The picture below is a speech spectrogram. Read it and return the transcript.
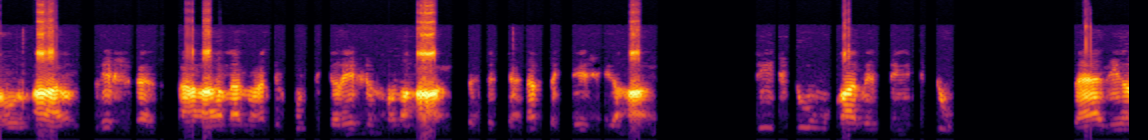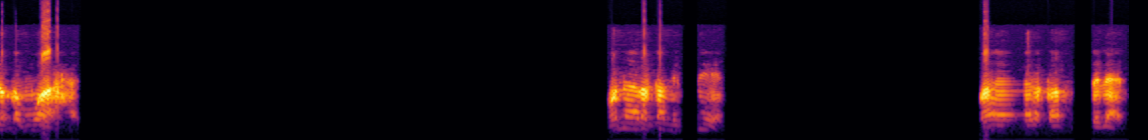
هو ال R. ليش؟ R؟ لأنه عندي ال configuration هنا R. تسترجع نفسك إيش هي R. C 2 مقابل C 2 فهذه رقم واحد هنا رقم اثنين رقم ثلاثة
